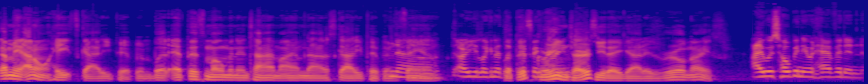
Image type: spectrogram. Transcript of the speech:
I mean, I don't hate Scottie Pippen, but at this moment in time, I am not a Scottie Pippen no. fan. Are you looking at But the this Pippen green, green? jersey they got is real nice. I was hoping they would have it in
